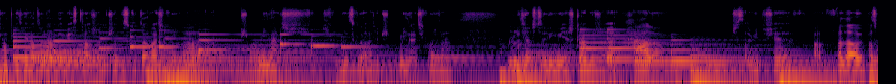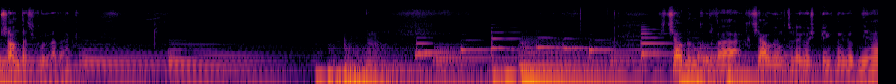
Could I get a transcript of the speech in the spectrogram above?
Kompletnie naturalnym jest to, że muszę dyskutować, kurwa, przypominać, jeśli nie dyskutować, a przypominać, kurwa, ludziom, z którymi mieszkam, że halo, czasami tu się wypadałoby posprzątać, kurwa, tak? No. Chciałbym, kurwa, chciałbym któregoś pięknego dnia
